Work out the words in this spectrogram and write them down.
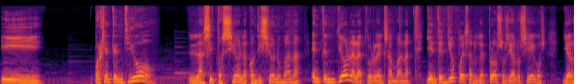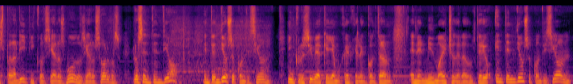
Y porque entendió la situación, la condición humana, entendió la naturaleza humana y entendió pues a los leprosos y a los ciegos y a los paralíticos y a los mudos y a los sordos, los entendió, entendió su condición, inclusive aquella mujer que la encontraron en el mismo hecho del adulterio, entendió su condición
